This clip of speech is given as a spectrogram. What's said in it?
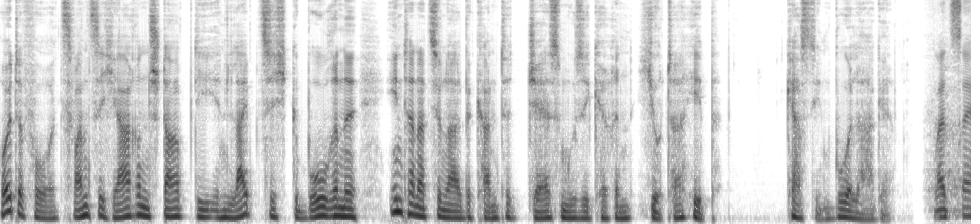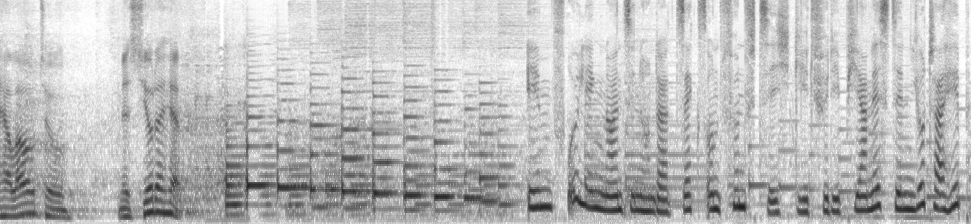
Heute vor 20 Jahren starb die in Leipzig geborene, international bekannte Jazzmusikerin Jutta Hipp. Kerstin Burlage. Let's say hello to Miss Jutta Hipp. Im Frühling 1956 geht für die Pianistin Jutta Hipp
